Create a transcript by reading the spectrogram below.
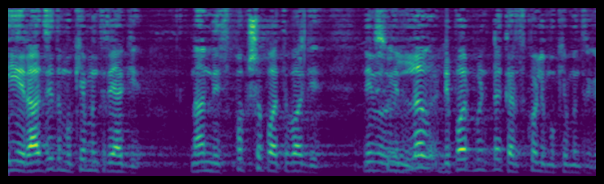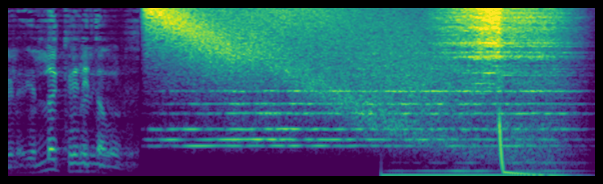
ಈ ರಾಜ್ಯದ ಮುಖ್ಯಮಂತ್ರಿಯಾಗಿ ನಾನು ನಿಷ್ಪಕ್ಷಪಾತವಾಗಿ ನೀವು ಎಲ್ಲ ಡಿಪಾರ್ಟ್ಮೆಂಟ್ನ ಕರೆಸ್ಕೊಳ್ಳಿ ಮುಖ್ಯಮಂತ್ರಿಗಳೇ ಎಲ್ಲ ಕೇಳಿ ತಾವು.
